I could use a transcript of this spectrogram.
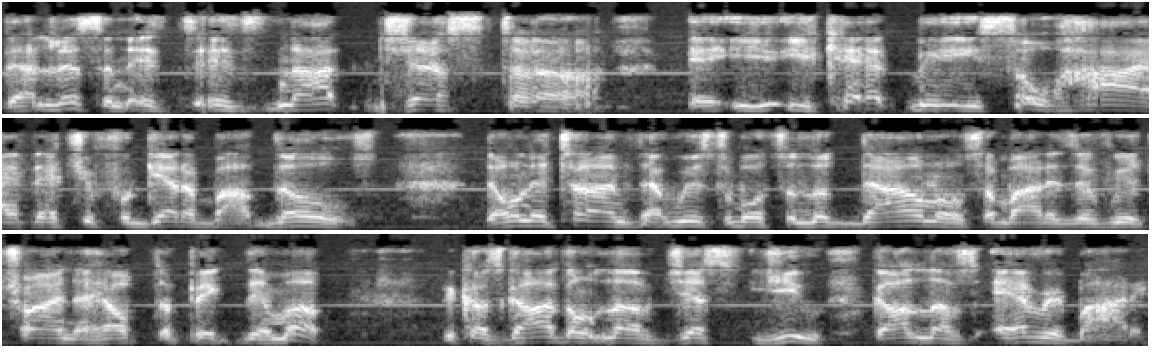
That listen, it's it's not just uh, it, you, you can't be so high that you forget about those. The only times that we're supposed to look down on somebody is if we're trying to help to pick them up. because God don't love just you. God loves everybody.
